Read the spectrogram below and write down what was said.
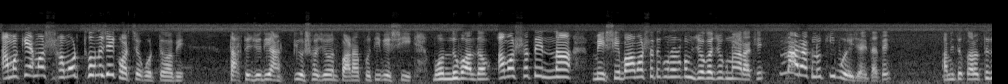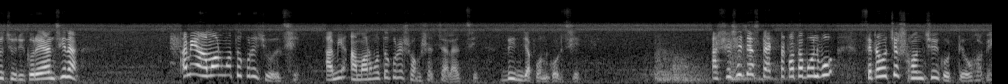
আমাকে আমার সামর্থ্য অনুযায়ী খরচা করতে হবে। তাতে যদি আত্মীয় স্বজন, পাড়া প্রতিবেশী বন্ধু বান্ধব আমার সাথে না মেশে বা আমার সাথে কোনো রকম যোগাযোগ না রাখে, না রাখল কি বয়ে যায় তাতে? আমি তো কারোর থেকে চুরি করে আনছি না। আমি আমার মতো করে চলছি, আমি আমার মতো করে সংসার চালাচ্ছি, দিন যাপন করছি। আর শেষে জাস্ট একটা কথা বলব, সেটা হচ্ছে সঞ্চয় করতেও হবে।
